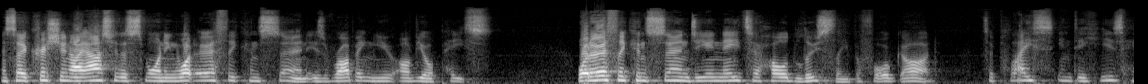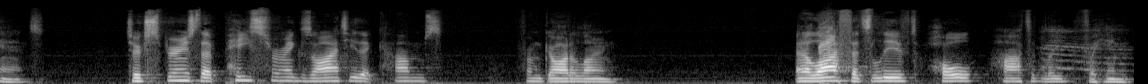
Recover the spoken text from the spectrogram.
And so, Christian, I ask you this morning what earthly concern is robbing you of your peace? What earthly concern do you need to hold loosely before God, to place into His hands, to experience that peace from anxiety that comes from God alone? And a life that's lived wholeheartedly for Him.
